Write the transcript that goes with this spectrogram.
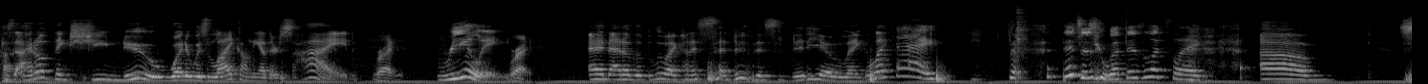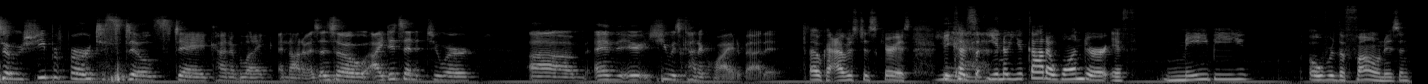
because Uh-huh. I don't think she knew what it was like on the other side, Right, really. right. And out of the blue, I kind of sent her this video link. I'm like, hey, this is what this looks like. Um, so she preferred to still stay kind of like anonymous, and so I did send it to her, um, and it, she was kind of quiet about it. Okay, I was just curious because Yeah. you know you gotta wonder if maybe over the phone isn't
